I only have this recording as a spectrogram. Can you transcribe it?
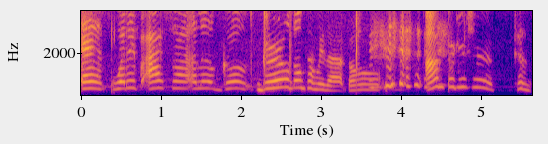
And what if I saw a little ghost? Girl, don't tell me that. Don't. I'm pretty sure because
